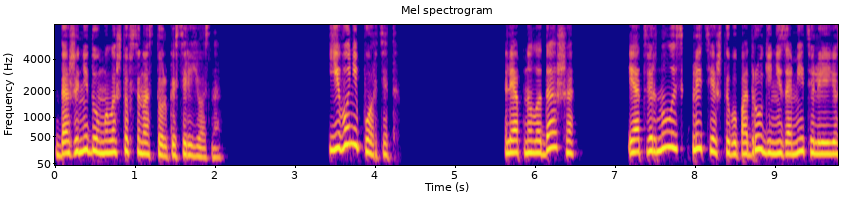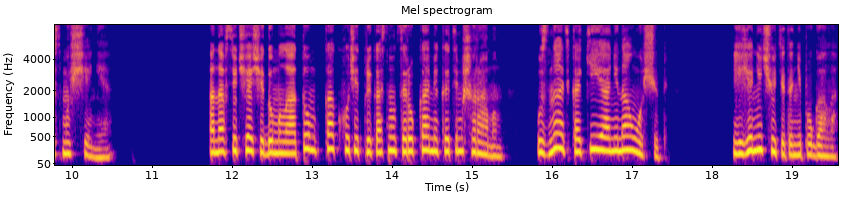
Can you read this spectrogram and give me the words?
Даже не думала, что все настолько серьезно. Его не портит. Ляпнула Даша и отвернулась к плите, чтобы подруги не заметили ее смущения. Она все чаще думала о том, как хочет прикоснуться руками к этим шрамам, узнать, какие они на ощупь. Ее ничуть это не пугало.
